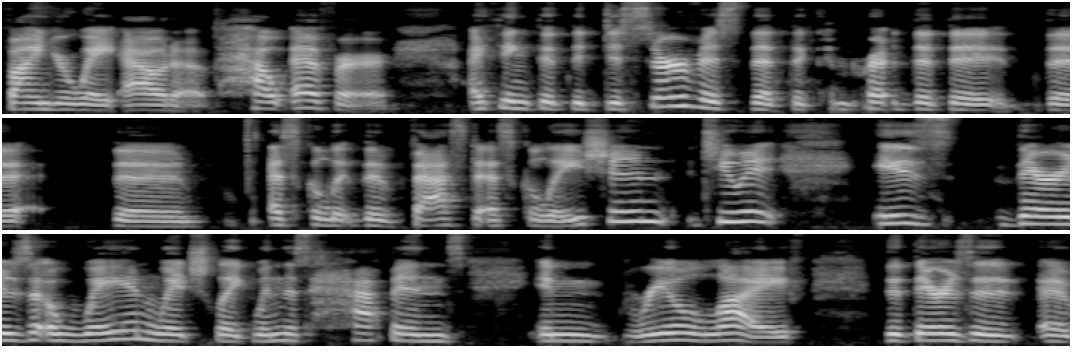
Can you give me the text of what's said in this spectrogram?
find your way out of. However i think that the disservice that the compre- that the the the escalate the fast escalation to it is there is a way in which like when this happens in real life that there is a, a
